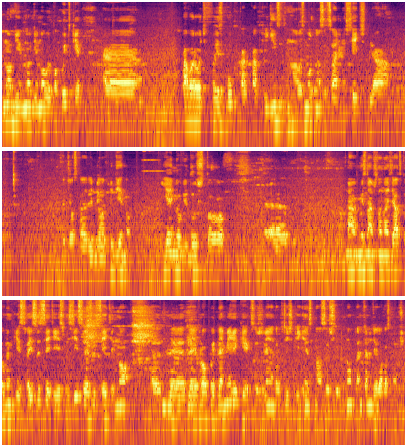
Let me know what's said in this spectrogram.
многие-многие новые попытки э, побороть Facebook как, как единственную возможную социальную сеть для, хотел сказать, для белых людей, но я имел в виду, что э, на, мы знаем, что на азиатском рынке есть свои соцсети, есть в России свои соцсети, но э, для, для Европы и для Америки, к сожалению, это практически единственная соцсеть. Ну, альтернатива только Snapchat.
